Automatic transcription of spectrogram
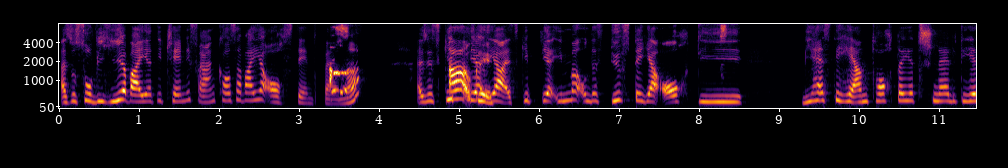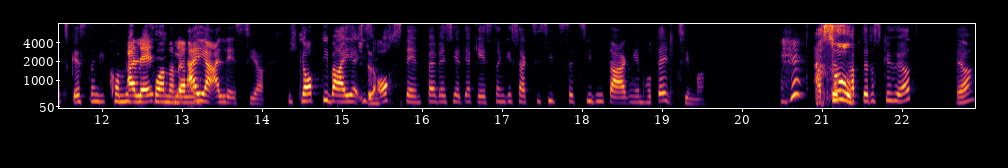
Also so wie hier war ja die Jenny Frankhauser war ja auch Standby, ne? Also es gibt Ah, ja, okay. ja, es gibt ja immer und es dürfte ja auch die, wie heißt die Herrentochter jetzt schnell, die jetzt gestern gekommen ist mit Alessia. Vornamen? Ah ja, Alessia. Ich glaube, die war ja, ist auch Standby, weil sie hat ja gestern gesagt, sie sitzt seit sieben Tagen im Hotelzimmer. Ach Habt so. Ihr, habt ihr das gehört? Ja,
